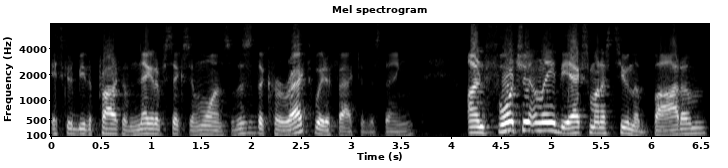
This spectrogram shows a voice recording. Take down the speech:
it's going to be the product of negative six and one. So this is the correct way to factor this thing. Unfortunately, the x minus two in the bottom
